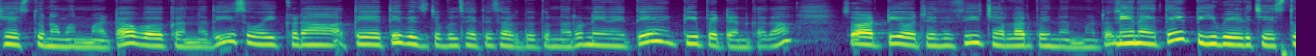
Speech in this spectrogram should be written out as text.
చేస్తున్నాం అనమాట వర్క్ అన్నది. సో ఇక్కడ అత్తయ్య అయితే వెజిటేబుల్స్ అయితే సర్దుతున్నారు. నేనైతే టీ పెట్టాను కదా. సో ఆ టీ వచ్చేసేసి చల్లారిపోయింది అనమాట నేనైతే టీ వేడి చేస్తూ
